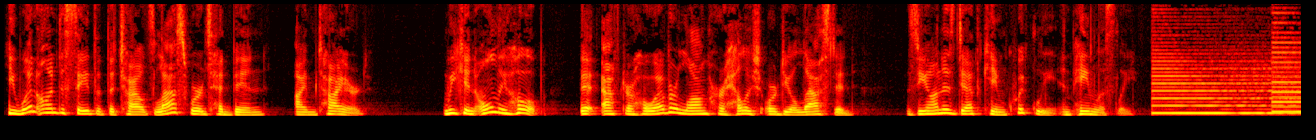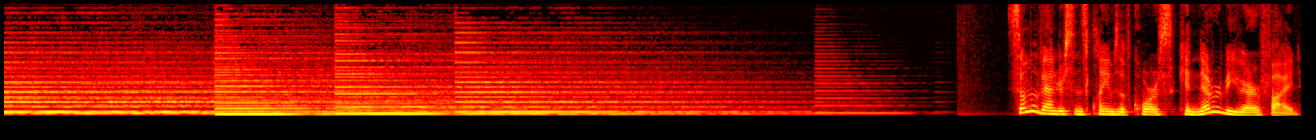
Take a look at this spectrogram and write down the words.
He went on to say that the child's last words had been, I'm tired. We can only hope that after however long her hellish ordeal lasted, Xiana's death came quickly and painlessly. Some of Anderson's claims, of course, can never be verified,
